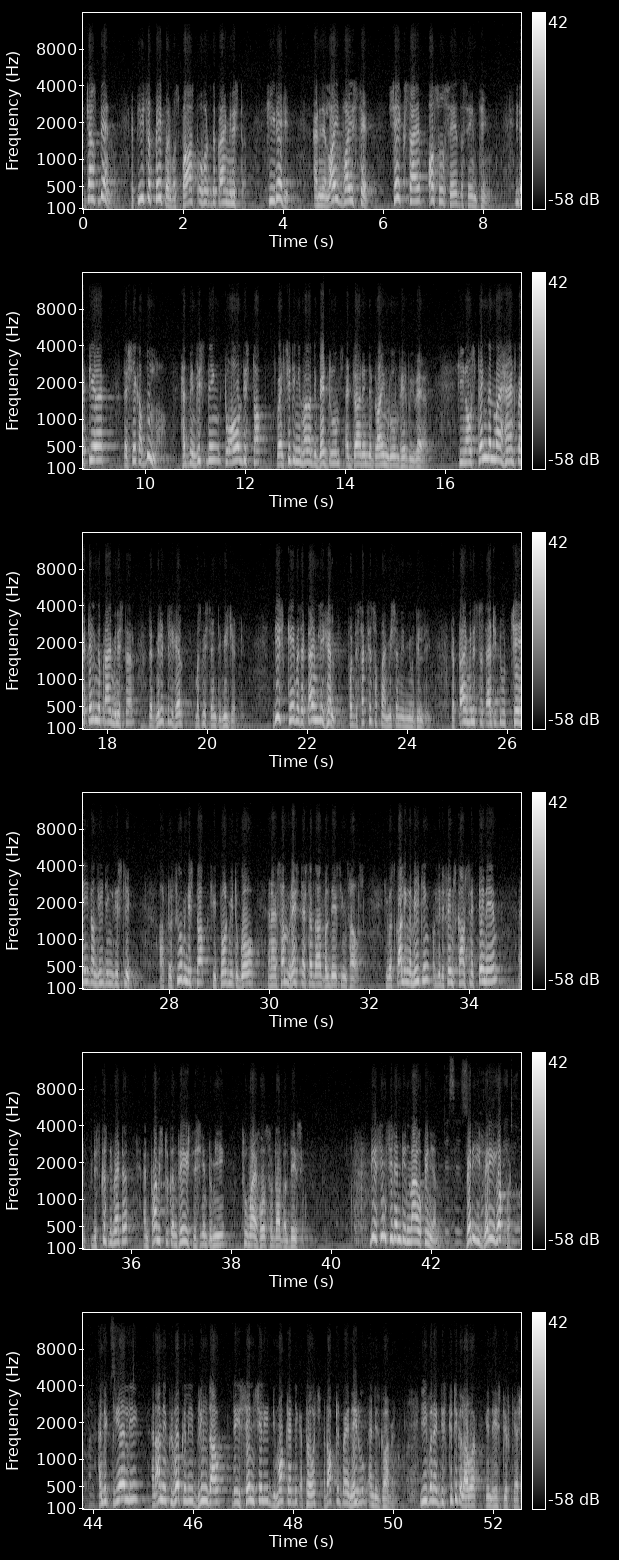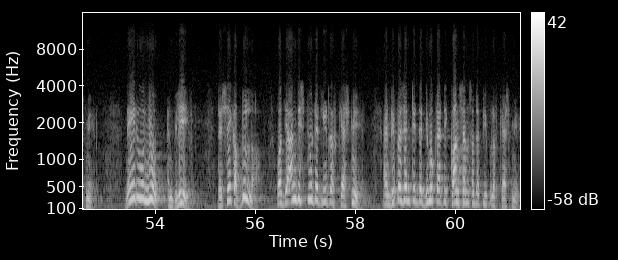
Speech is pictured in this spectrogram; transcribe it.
Just then, a piece of paper was passed over to the Prime Minister. He read it and in a loud voice said, Sheikh Sahib also says the same thing. It appeared that Sheikh Abdullah had been listening to all this talk while sitting in one of the bedrooms adjoining the drawing room where we were. He now strengthened my hands by telling the Prime Minister that military help must be sent immediately. This came as a timely help for the success of my mission in New Delhi. The Prime Minister's attitude changed on reading this slip. After a few minutes' talk, he told me to go and have some rest at Sardar Baldev Singh's house. He was calling a meeting of the Defense Council at 10 a.m. and to discuss the matter and promised to convey his decision to me through my host Sardar Baldev Singh. This incident, in my opinion, very, is very eloquent and it clearly and unequivocally brings out the essentially democratic approach adopted by Nehru and his government, even at this critical hour in the history of Kashmir. Nehru knew and believed that Sheikh Abdullah was the undisputed leader of Kashmir and represented the democratic conscience of the people of Kashmir.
